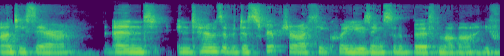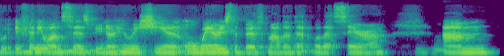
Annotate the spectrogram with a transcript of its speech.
Auntie Sarah. And in terms of a descriptor, I think we're using sort of birth mother. If if anyone says, you know, who is she and, or where is the birth mother? That well, that's Sarah. Mm-hmm. Um,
